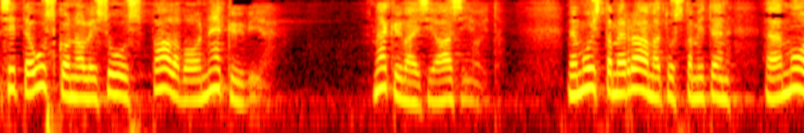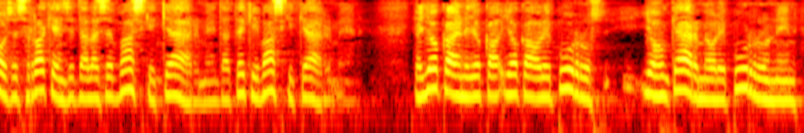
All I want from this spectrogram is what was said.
sitten uskonnollisuus palvoo näkyviä, näkyväisiä asioita. Me muistamme raamatusta, miten Mooses rakensi tällaisen vaskikäärmeen tai teki vaskikäärmeen. Ja jokainen, joka, joka oli purrus, johon käärme oli purru, niin,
